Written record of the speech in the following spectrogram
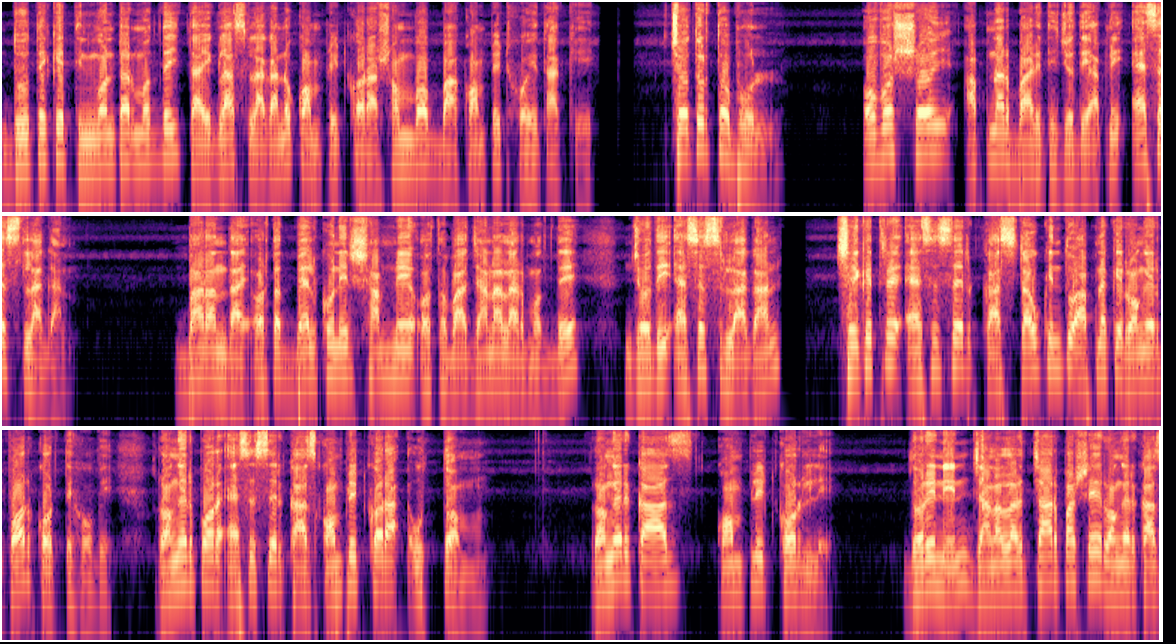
দু থেকে তিন ঘণ্টার মধ্যেই তাই গ্লাস লাগানো কমপ্লিট করা সম্ভব বা কমপ্লিট হয়ে থাকে। চতুর্থ ভুল, অবশ্যই আপনার বাড়িতে যদি আপনি এসএস লাগান বারান্দায়, অর্থাৎ ব্যালকনির সামনে অথবা জানালার মধ্যে যদি অ্যাসেস লাগান, সেক্ষেত্রে এর কাজটাও কিন্তু আপনাকে রঙের পর করতে হবে। রঙের পর এর কাজ কমপ্লিট করা উত্তম। রঙের কাজ কমপ্লিট করলে, ধরে নিন জানালার চারপাশে রঙের কাজ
